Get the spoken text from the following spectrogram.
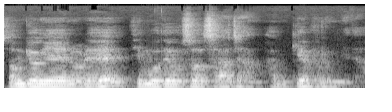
성경의 노래 디모데후서 4장 함께 부릅니다.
